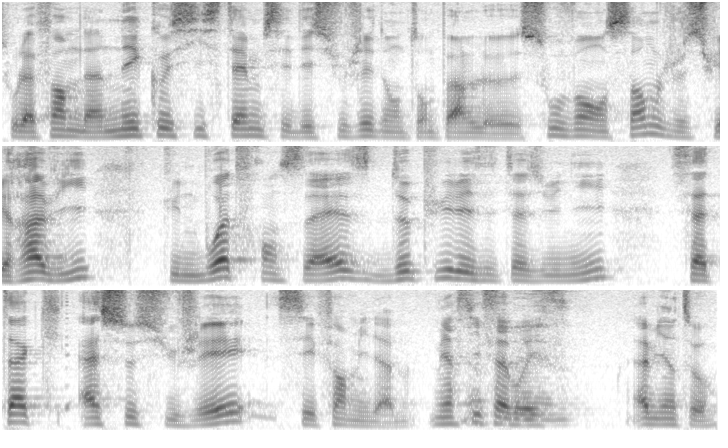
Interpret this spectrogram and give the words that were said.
sous la forme d'un écosystème, c'est des sujets dont on parle souvent ensemble. Je suis ravi qu'une boîte française, depuis les États-Unis, s'attaque à ce sujet. C'est formidable. Merci, Fabrice. À bientôt.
